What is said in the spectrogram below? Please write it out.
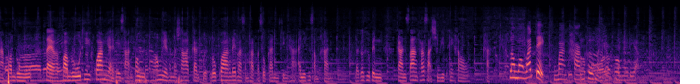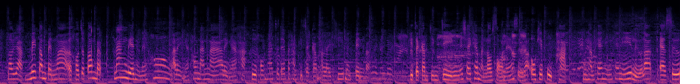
หาความรู้ แต่ความรู้ที่กว้างใหญ่ไพศาลคือห้องเรียนธรรมชาติการเปิดโลกกว้างได้มาสัมผัสประสบการณ์จริงๆค่ะ อันนี้คือสำคัญ แล้วก็คือเป็นการสร้างทักษะชีวิตให้เขาค่ะ เรามองว่าเด็กบางครั้งคือเหมือนกับยังไงดีอะ เราอยากไม่จำเป็นว่าเออเขาจะต้องแบบนั่งเรียนอยู่ในห้องอะไรอย่างเงี้ยเท่านั้นนะอะไรเงี้ยค่ะ คือเขาน่าจะได้ไปทำกิจกรรมอะไรที่มันเป็นแบบกิจกรรมจริง ๆ ไม่ใช่แค่เหมือนเราสอนในหนังสือว่าโอเคปลูกผัก คุณทำแค่นี้แค่นี้ หรือว่าแอร์ซื้อ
